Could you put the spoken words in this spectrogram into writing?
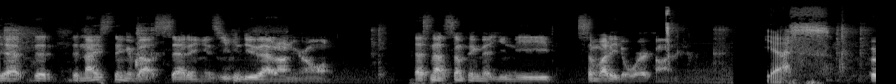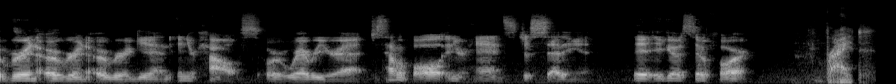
Yeah, the the nice thing about setting is you can do that on your own. That's not something that you need somebody to work on. Yes. Over and over and over again in your house or wherever you're at. Just have a ball in your hands, just setting it. It, it goes so far. Right.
